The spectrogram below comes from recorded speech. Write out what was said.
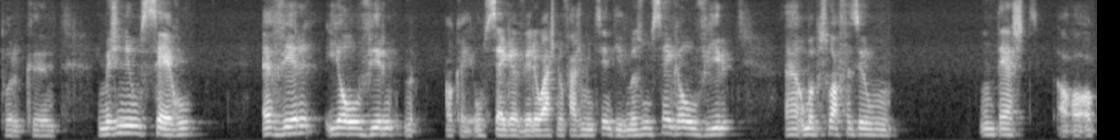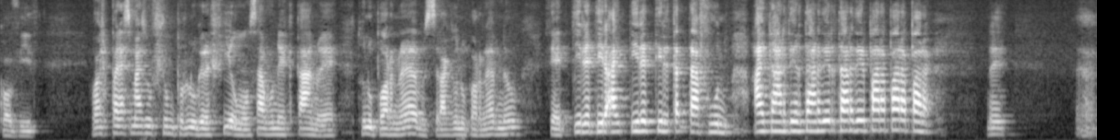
Porque imaginem um cego a ver e a ouvir. Ok, um cego a ver eu acho que não faz muito sentido, mas um cego a ouvir ah, uma pessoa a fazer um, um teste ao, ao- Covid. Eu acho que parece mais um filme de pornografia, ele não sabe onde é que está, não é? Estou no Pornhub, será que estou no Pornhub? Não. É tira, tira, ai, tira, tira, está tá a fundo. Ai, está a arder, está a arder, está a arder, para, para, para. Não é? Ah,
